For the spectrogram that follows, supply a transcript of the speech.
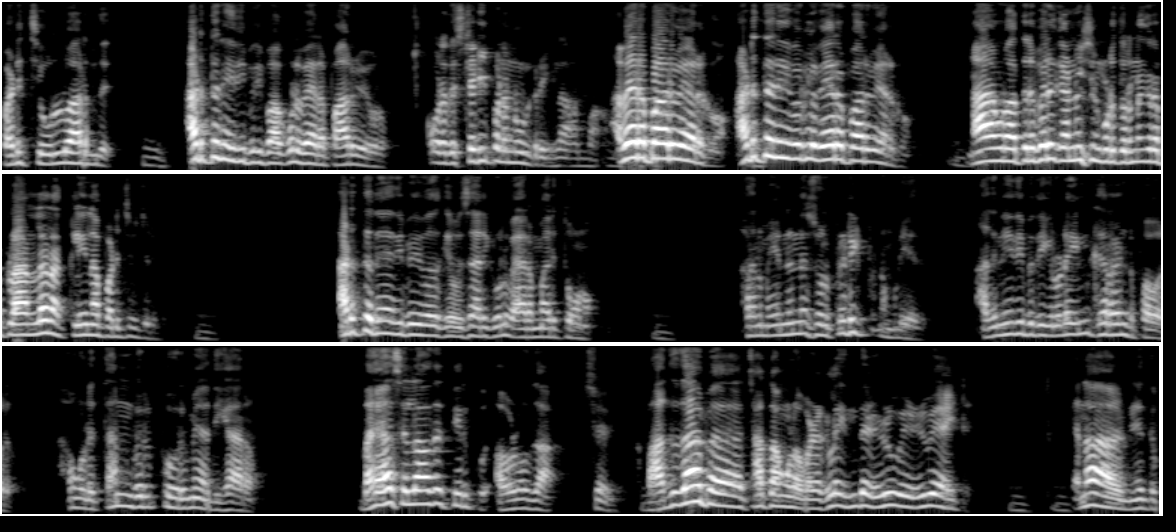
படிச்சு உள்ளார்ந்து. ம். அடுத்த நீதிபதி பார்க்கக்குள்ள வேற பார்வை வரும். ஒரு அதை ஸ்டடி பண்ணணுன்றீங்களா ஆமா வேற பார்வையா இருக்கும். அடுத்த நீதிபதிகள் வேற பார்வையா இருக்கும். நான் இவனை அத்தனை பேருக்கு கன்விஷன் கொடுத்துருணுங்கிற பிளான்ல நான் க்ளீனாக படிச்சு வச்சிருப்பேன். அடுத்த நீதிபதி வழக்கை விசாரிக்கக்குள்ள வேற மாதிரி தோணும். அதை நம்ம என்னென்ன சொல்ல ப்ரிடிக்ட் பண்ண முடியாது. அது நீதிபதிகளோட இன்கரண்ட் பவர் அவங்களுடைய தன் விருப்ப உரிமை அதிகாரம். பயாஸ் இல்லாத தீர்ப்பு. அவ்வளவுதான். சரி. அப்போ அதுதான் இப்போ சாத்தாங்குளம் வழக்கில் இந்த இழுவை இழுவை ஆயிட்டு. ஏன்னா நேற்று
